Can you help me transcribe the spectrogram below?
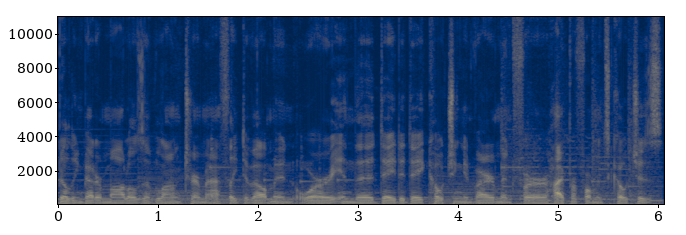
building better models of long-term athlete development, or in the day-to-day coaching environment for high-performance coaches.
